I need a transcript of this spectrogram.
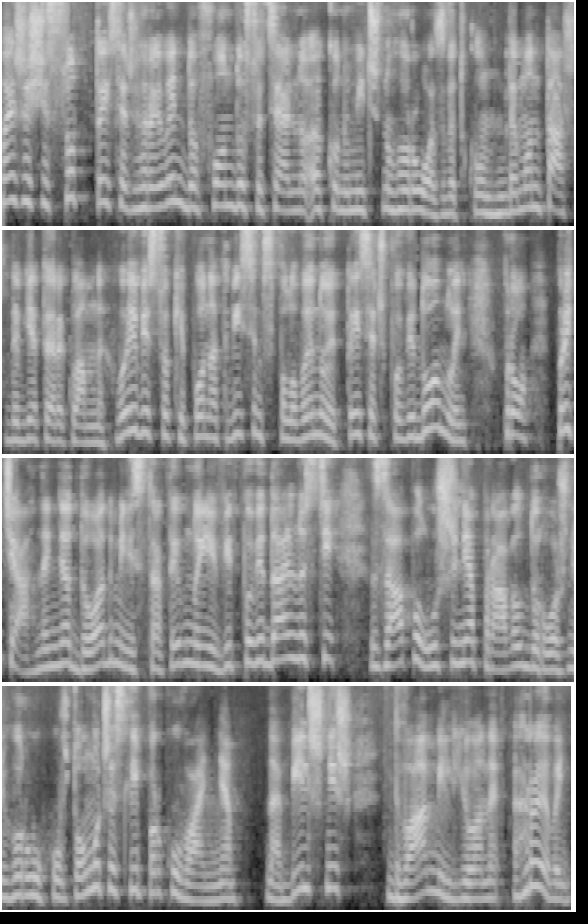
Майже 600 тисяч гривень до фонду соціально-економічного розвитку, демонтаж дев'яти рекламних вивісок і понад 8,5 тисяч повідомлень про притягнення до адміністративної відповідальності за порушення правил дорожнього руху, в тому числі паркування, на більш ніж 2 мільйони гривень.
